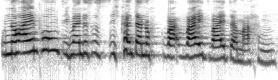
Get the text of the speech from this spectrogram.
Und noch ein Punkt, ich meine, ich könnte da noch weit weitermachen.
